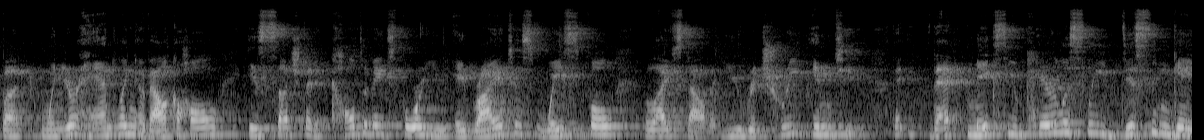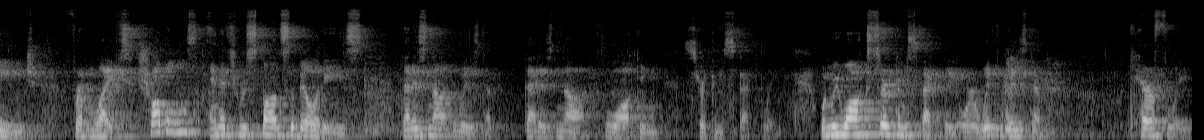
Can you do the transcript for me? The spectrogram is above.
but when your handling of alcohol is such that it cultivates for you a riotous, wasteful lifestyle that you retreat into, that, that makes you carelessly disengage from life's troubles and its responsibilities that is not wisdom. That is not walking circumspectly. When we walk circumspectly or with wisdom, carefully,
